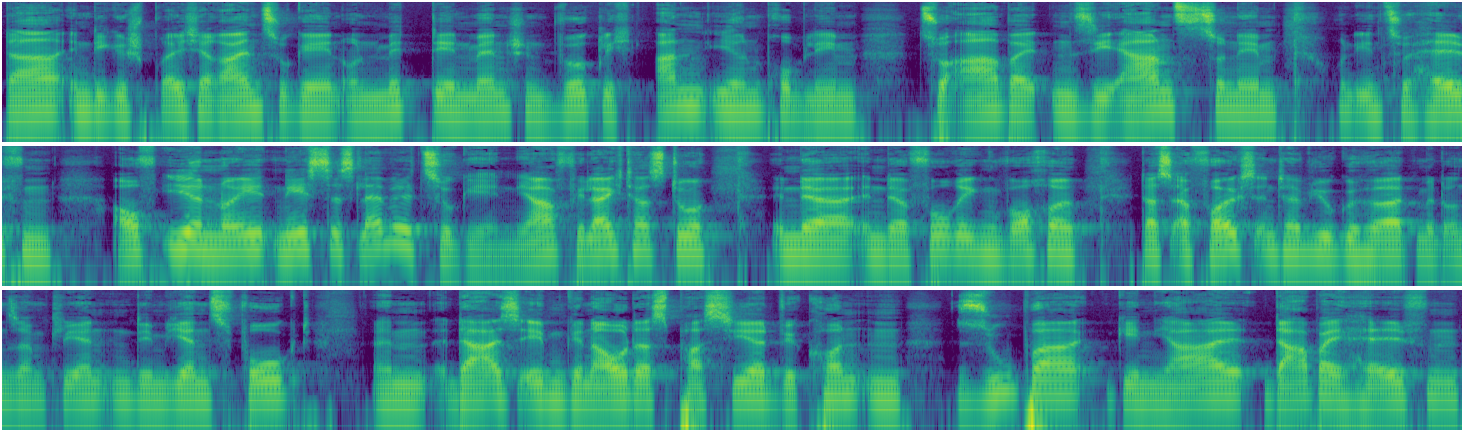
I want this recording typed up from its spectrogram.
da in die Gespräche reinzugehen und mit den Menschen wirklich an ihren Problemen zu arbeiten, sie ernst zu nehmen und ihnen zu helfen, auf ihr nächstes Level zu gehen. Ja, vielleicht hast du in der, in der vorigen Woche das Erfolgsinterview gehört mit unserem Klienten, dem Jens Vogt. Ähm, da ist eben genau das passiert. Wir konnten super genial dabei helfen,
